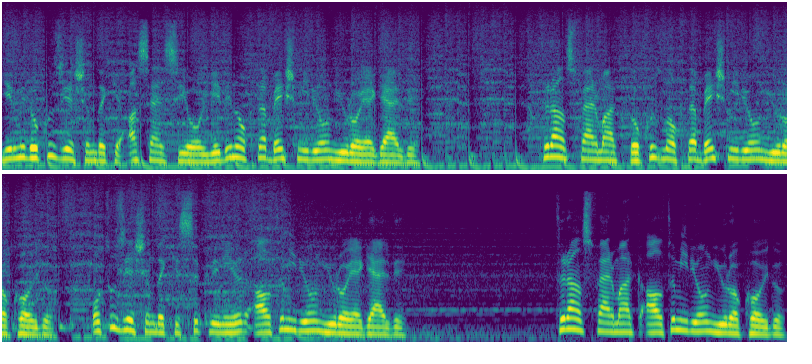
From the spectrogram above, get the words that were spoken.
29 yaşındaki Asensio 7.5 milyon euroya geldi. Transfermarkt 9.5 milyon euro koydu. 30 yaşındaki Skriniar 6 milyon euroya geldi. Transfermarkt 6 milyon euro koydu.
